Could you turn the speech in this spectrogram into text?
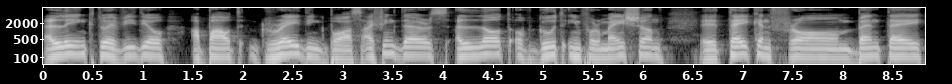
a link to a video about grading boas. I think there's a lot of good information uh, taken from Bentay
